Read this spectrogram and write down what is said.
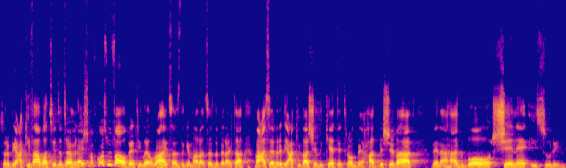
So to be Akiva, what's your determination? Of course we follow Bet Hillel, right? Says the Gemara, it says the Beraita, Ma'aseh Rabbi Akiva sheliket etrog behad b'shevat v'nahag bo shene isurin.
